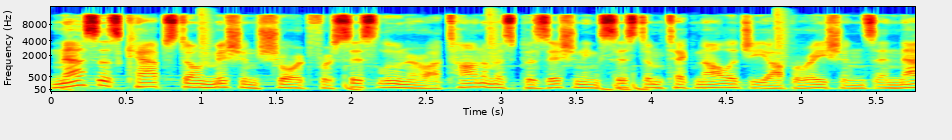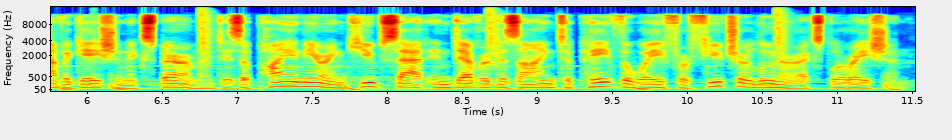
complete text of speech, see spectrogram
NASA's Capstone mission short for Cislunar Autonomous Positioning System Technology Operations and Navigation Experiment is a pioneering CubeSat endeavor designed to pave the way for future lunar exploration.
